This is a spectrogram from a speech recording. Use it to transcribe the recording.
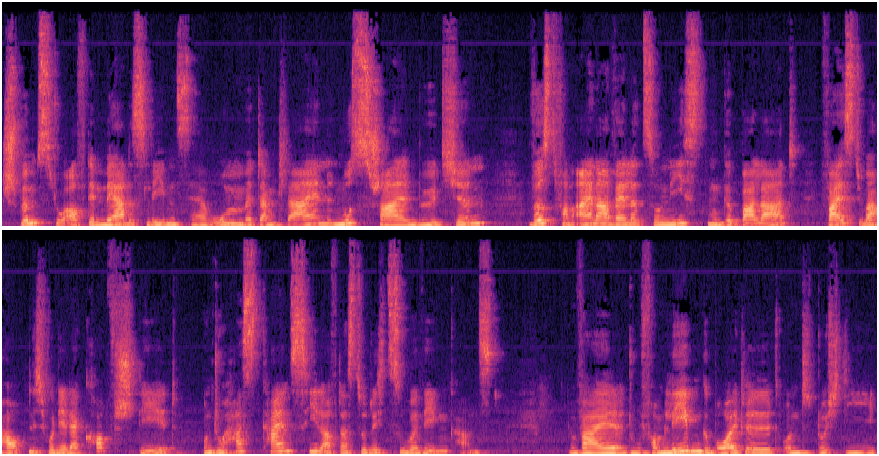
schwimmst du auf dem Meer des Lebens herum mit deinem kleinen Nussschalenbötchen, wirst von einer Welle zur nächsten geballert, weißt überhaupt nicht, wo dir der Kopf steht und du hast kein Ziel, auf das du dich zubewegen kannst, weil du vom Leben gebeutelt und durch die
